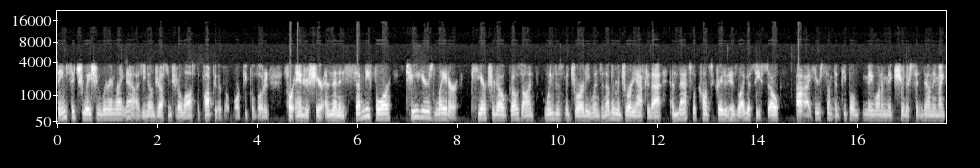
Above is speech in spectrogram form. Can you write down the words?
Same situation we're in right now. As you know, Justin Trudeau lost the popular vote. More people voted for Andrew Scheer. And then in 74, two years later, Pierre Trudeau goes on, wins his majority, wins another majority after that, and that's what consecrated his legacy. So uh, here's something people may want to make sure they're sitting down. They might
